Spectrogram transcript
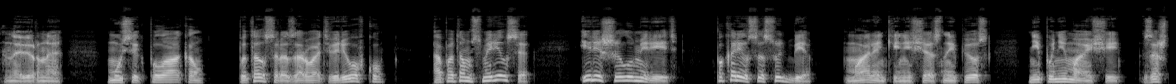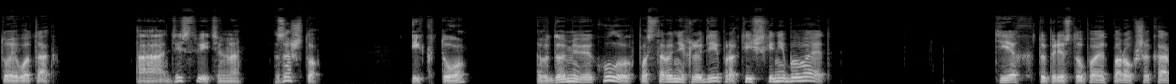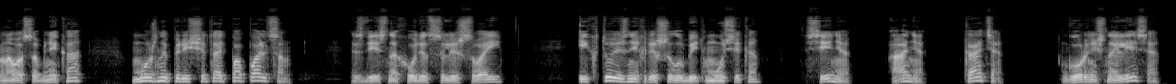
Наверное, Мусик плакал, пытался разорвать веревку, а потом смирился и решил умереть, покорился судьбе. Маленький несчастный пес, не понимающий, за что его так. А действительно, за что? И кто? В доме Викуловых посторонних людей практически не бывает. Тех, кто переступает порог шикарного особняка, можно пересчитать по пальцам. Здесь находятся лишь свои. И кто из них решил убить Мусика? Сеня? Аня? Катя? Горничная Леся?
